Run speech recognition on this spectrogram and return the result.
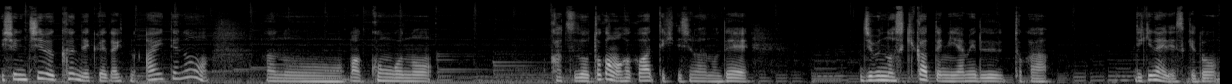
一緒にチーム組んでくれた人の相手の、あのー、まあ、今後の活動とかも関わってきてしまうので自分の好き勝手に辞めるとかできないですけど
